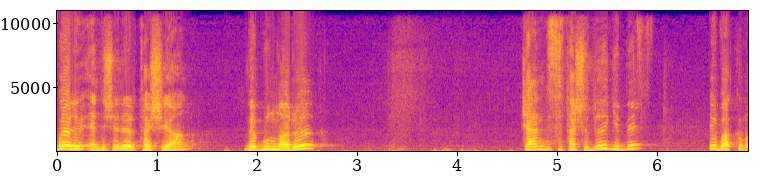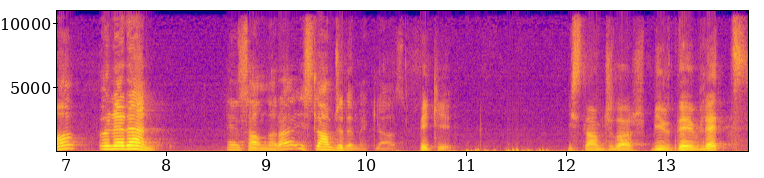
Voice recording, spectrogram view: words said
böyle endişeleri taşıyan ve bunları kendisi taşıdığı gibi bir bakıma öneren insanlara İslamcı demek lazım. Peki İslamcılar bir devlet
